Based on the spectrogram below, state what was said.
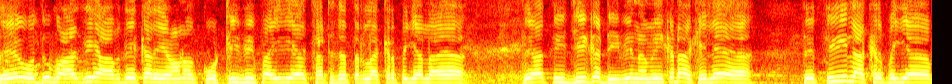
ਤੇ ਉਸ ਤੋਂ ਬਾਅਦ ਜੀ ਆਪਦੇ ਘਰੇ ਹੁਣ ਕੋਠੀ ਵੀ ਪਾਈ ਆ 60 70 ਲੱਖ ਰੁਪਈਆ ਲਾਇਆ। ਤੇ ਆ ਤੀਜੀ ਗੱਡੀ ਵੀ ਨਵੀਂ ਕਢਾ ਕੇ ਲਿਆਇਆ। ਤੇ 30 ਲੱਖ ਰੁਪਈਆ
